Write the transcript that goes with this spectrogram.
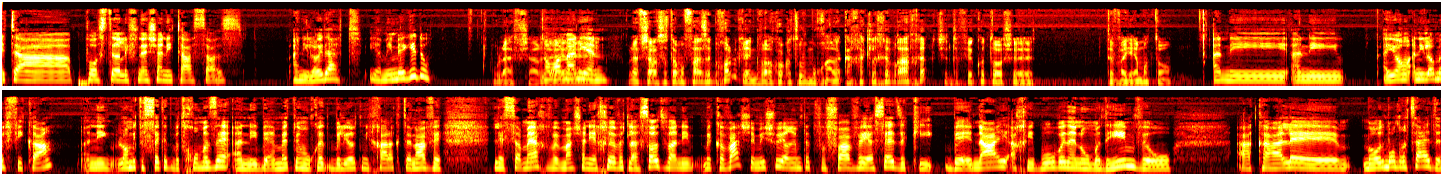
את הפוסטר לפני שאני טסה אז אני לא יודעת ימים יגידו אולי אפשר נורא אה, מעניין. אולי אפשר לעשות את המופע הזה בכל מקרה אם כבר הכל כתוב מוכן לקחת לחברה אחרת שתפיק אותו שתביים אותו. אני אני היום אני לא מפיקה אני לא מתעסקת בתחום הזה אני באמת ממוקדת בלהיות מיכל הקטנה ולשמח ומה שאני הכי אוהבת לעשות ואני מקווה שמישהו ירים את הכפפה ויעשה את זה כי בעיניי החיבור בינינו הוא מדהים והוא הקהל אה, מאוד מאוד רצה את זה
